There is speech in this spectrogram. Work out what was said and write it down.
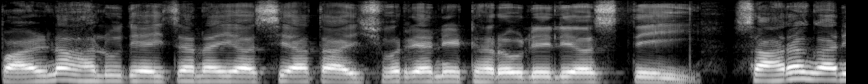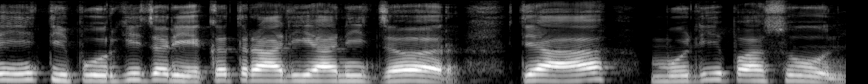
पाळणा हलू द्यायचा नाही असे आता ऐश्वर्याने ठरवलेले असते. सारंग आणि ती पोरगी जर एकत्र आली आणि जर त्या मुलीपासून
